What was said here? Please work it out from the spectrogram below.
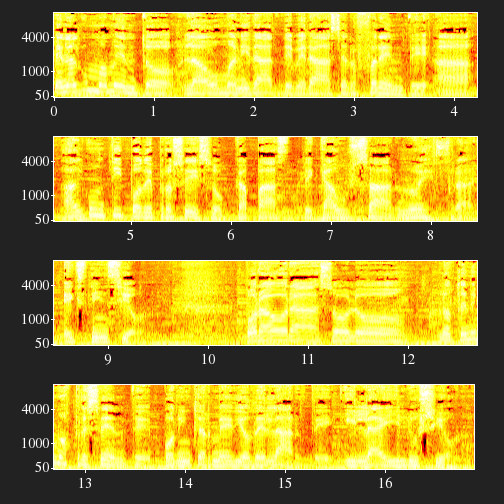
En algún momento la humanidad deberá hacer frente a algún tipo de proceso capaz de causar nuestra extinción. Por ahora solo lo tenemos presente por intermedio del arte y la ilusión.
